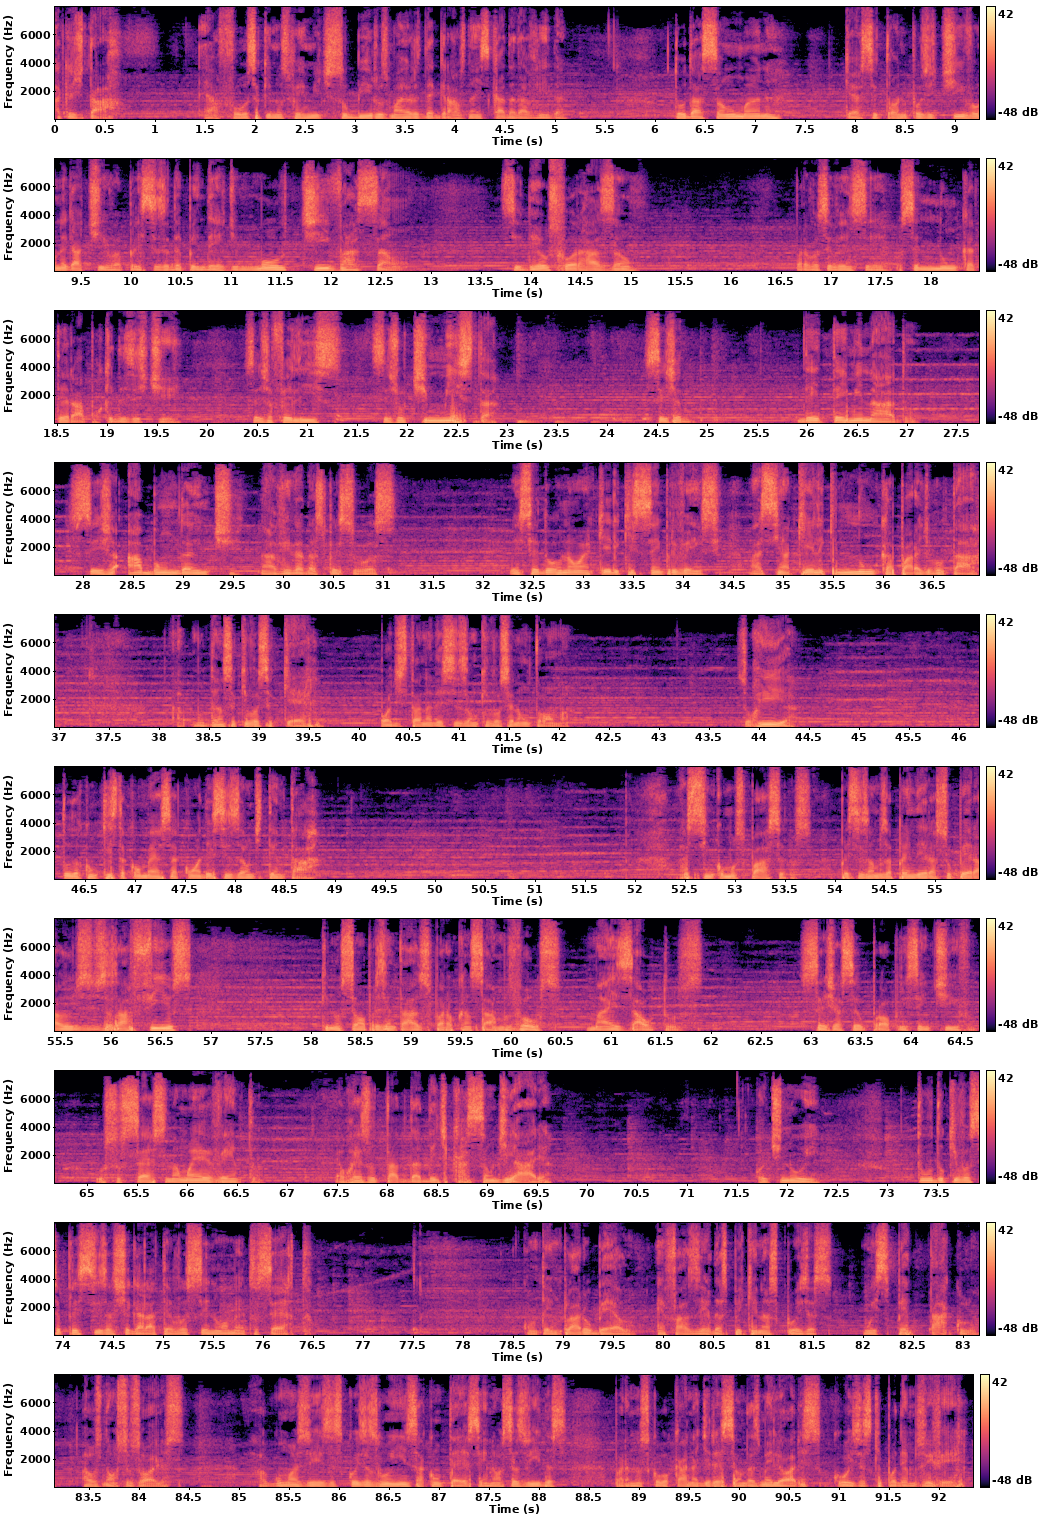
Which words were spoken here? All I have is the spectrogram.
Acreditar é a força que nos permite subir os maiores degraus na escada da vida. Toda ação humana, quer se torne positiva ou negativa, precisa depender de motivação. Se Deus for a razão para você vencer, você nunca terá por que desistir. Seja feliz, seja otimista, seja determinado, seja abundante na vida das pessoas. Vencedor não é aquele que sempre vence, mas sim aquele que nunca para de lutar. A mudança que você quer pode estar na decisão que você não toma. Sorria. Toda conquista começa com a decisão de tentar. Assim como os pássaros, precisamos aprender a superar os desafios que nos são apresentados para alcançarmos voos mais altos. Seja seu próprio incentivo. O sucesso não é evento, é o resultado da dedicação diária. Continue. Tudo o que você precisa chegará até você no momento certo. Contemplar o belo é fazer das pequenas coisas um espetáculo aos nossos olhos. Algumas vezes coisas ruins acontecem em nossas vidas para nos colocar na direção das melhores coisas que podemos viver.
